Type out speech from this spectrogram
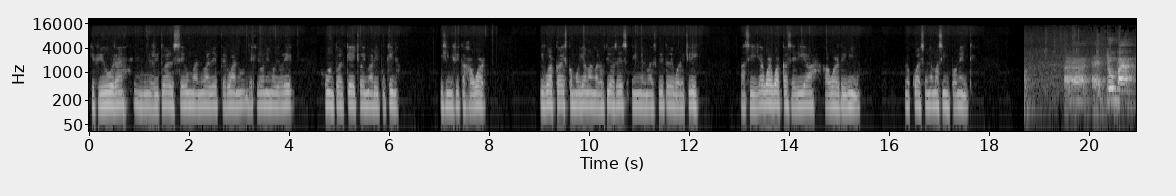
que figura en el ritual Seum Manual peruano de Jerónimo de Oré, junto al quechua y y significa jaguar. Y Huaca es como llaman a los dioses en el manuscrito de Guarochirí. Así, Yaguar Huaca sería jaguar divino, lo cual suena más imponente. Uh, tupa,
